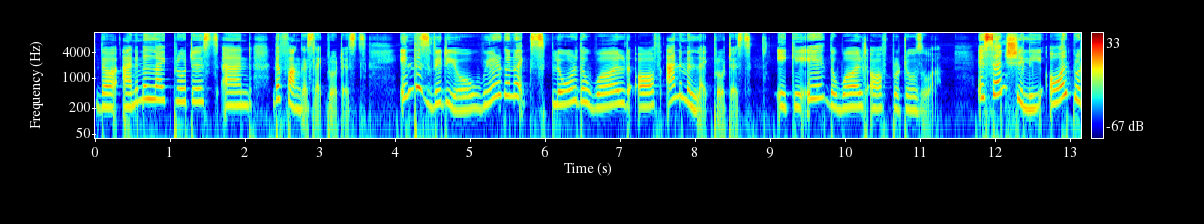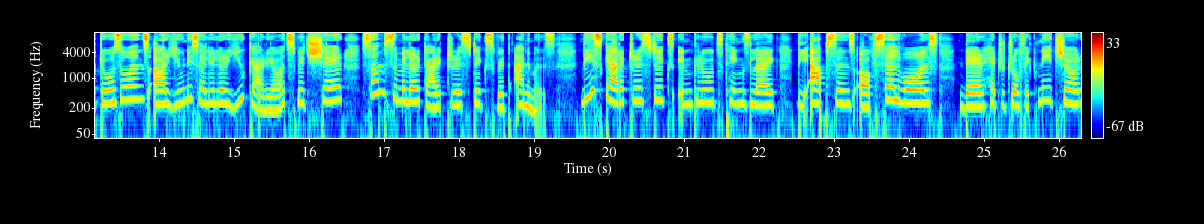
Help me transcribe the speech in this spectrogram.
the animal like protists, and the fungus like protists. In this video, we're gonna explore the world of animal like protists, aka the world of protozoa. Essentially, all protozoans are unicellular eukaryotes which share some similar characteristics with animals. These characteristics includes things like the absence of cell walls, their heterotrophic nature,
